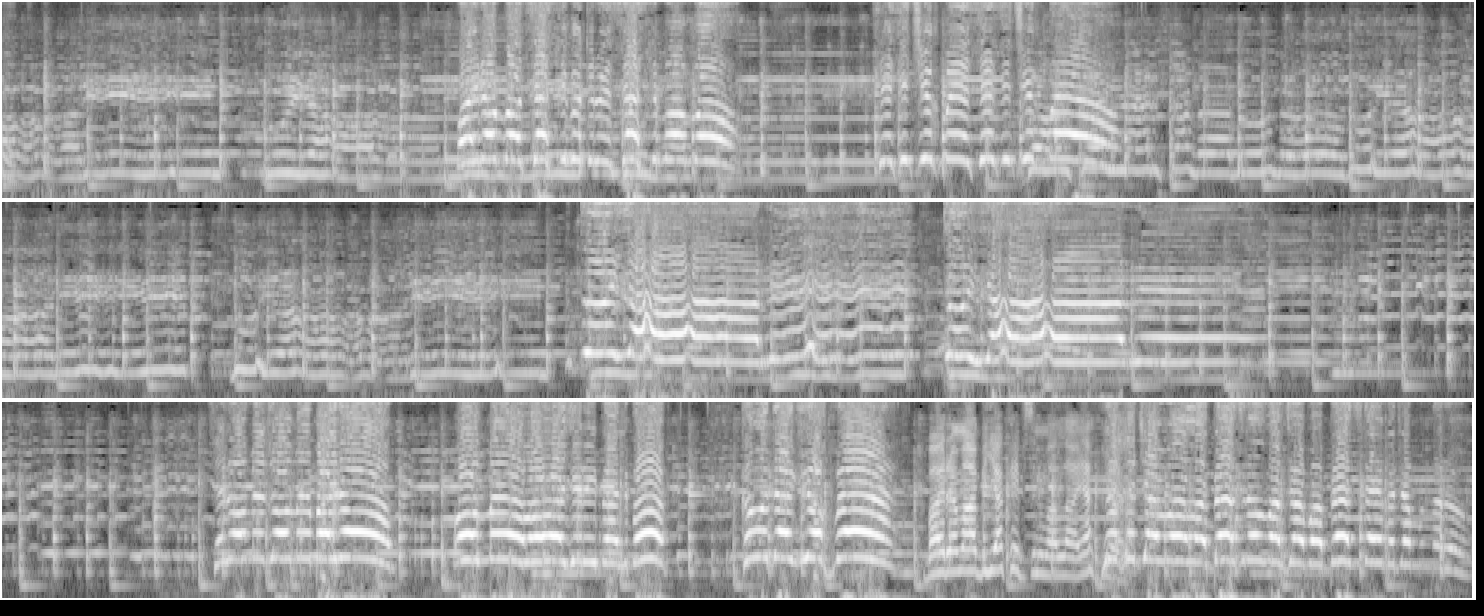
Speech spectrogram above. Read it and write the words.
Bayram bak sesli götürün, sesli bomba. Sesi çıkmıyor, sesi çıkmıyor. Duy yarim, Yok be. Bayram abi yak hepsini vallahi yak. Yakacağım vallahi. Benzin almayacağım ha. Benzinle yakacağım bunları.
